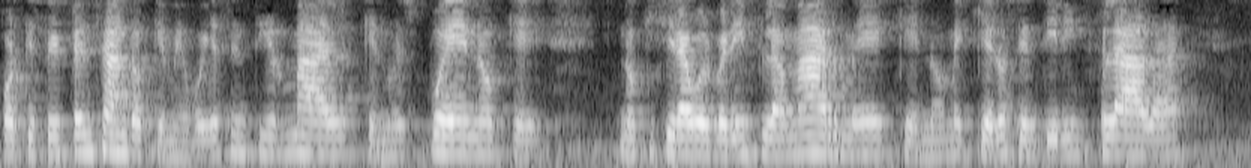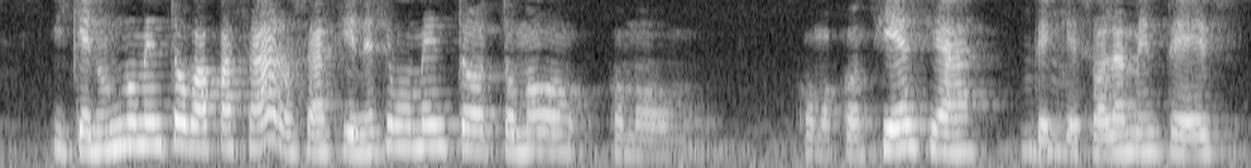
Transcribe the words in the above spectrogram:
porque estoy pensando que me voy a sentir mal, que no es bueno, que no quisiera volver a inflamarme, que no me quiero sentir inflada y que en un momento va a pasar, o sea, si en ese momento tomo como, como conciencia de que solamente es,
